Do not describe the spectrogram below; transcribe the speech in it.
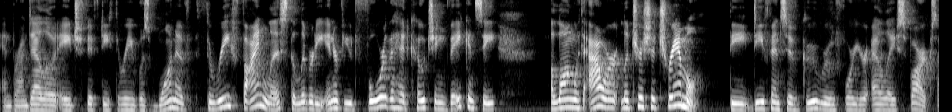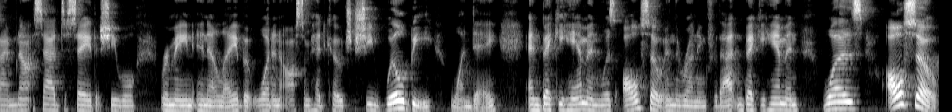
And Brondello, at age 53, was one of three finalists the Liberty interviewed for the head coaching vacancy, along with our Latricia Trammell, the defensive guru for your LA Sparks. I'm not sad to say that she will remain in LA, but what an awesome head coach she will be one day. And Becky Hammon was also in the running for that. And Becky Hammon was also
